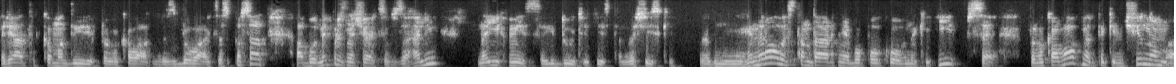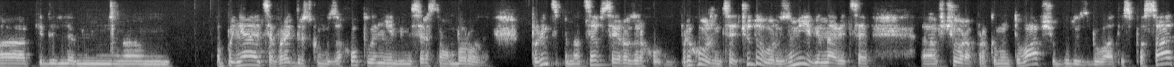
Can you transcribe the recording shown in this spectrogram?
Ряд командирів ПВК Вагнер збиваються з посад або не призначаються взагалі. На їх місце йдуть якісь там російські ем, генерали стандартні або полковники, і все. ПВК Вагнер таким чином е, під ем, опиняється в рейдерському захопленні Міністерством оборони. В принципі, на це все і розраховано. Пригожин це чудово розуміє. Він навіть це е, вчора прокоментував, що будуть збивати з посад,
